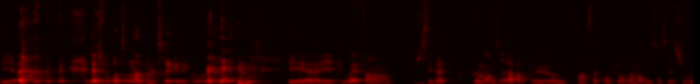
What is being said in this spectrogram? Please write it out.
et, euh, Là, je vous retourne un peu le truc, du coup. Hmm. et, et, que, ouais, enfin, je sais pas comment dire, à part que, enfin, ça procure vraiment des sensations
